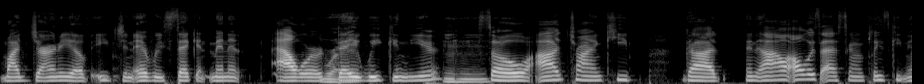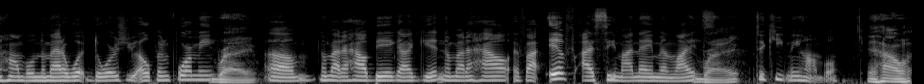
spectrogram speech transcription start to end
my journey of each and every second, minute, hour, Right. day, week, and year. Mhm. So I try and keep God, and I always ask Him, please keep me humble, no matter what doors you open for me. Right. Um, no matter how big I get, no matter how if I if I see my name in lights, Right. to keep me humble. And how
